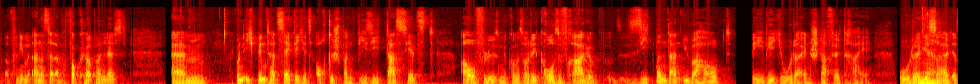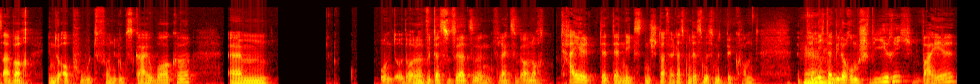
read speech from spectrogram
von, von jemand anders halt einfach verkörpern lässt. Ähm, und ich bin tatsächlich jetzt auch gespannt, wie sie das jetzt auflösen bekommen. Das ist auch die große Frage, sieht man dann überhaupt Baby Yoda in Staffel 3? Oder ja. ist er halt jetzt einfach in der Obhut von Luke Skywalker? Ähm, und, oder, oder wird das sozusagen vielleicht sogar auch noch Teil der, der nächsten Staffel, dass man das mitbekommt? Finde ja. ich dann wiederum schwierig, weil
